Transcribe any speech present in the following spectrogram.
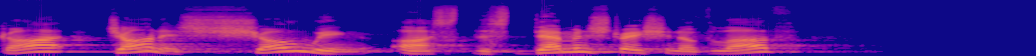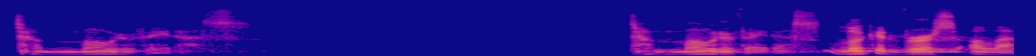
God, John is showing us this demonstration of love to motivate us. To motivate us. Look at verse 11.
